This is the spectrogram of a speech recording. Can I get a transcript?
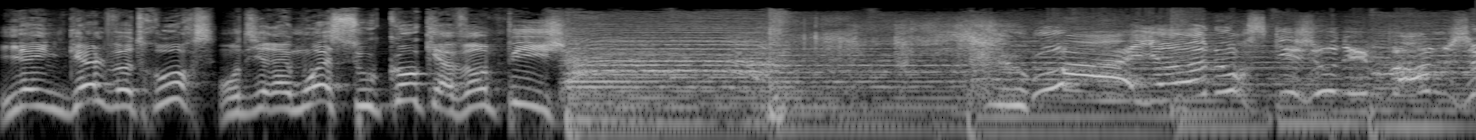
Il a une gueule, votre ours? On dirait moi sous coke à 20 piges Ouah, y a un ours qui joue du banjo,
